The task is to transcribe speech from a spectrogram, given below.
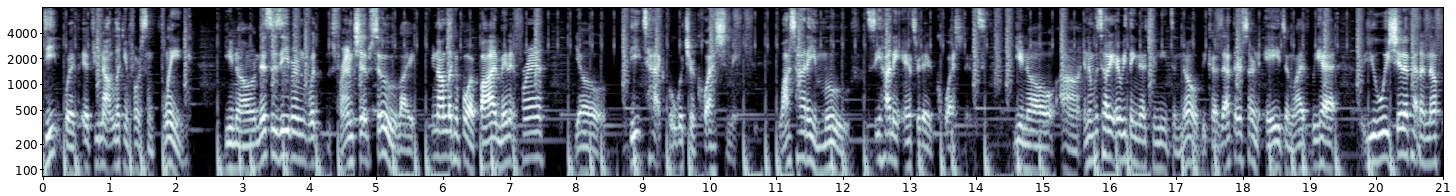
deep with if you're not looking for some fling you know and this is even with friendships too like you're not looking for a five minute friend yo be tactful with your questioning. Watch how they move. See how they answer their questions you know uh, and it will tell you everything that you need to know because after a certain age in life we had you we should have had enough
